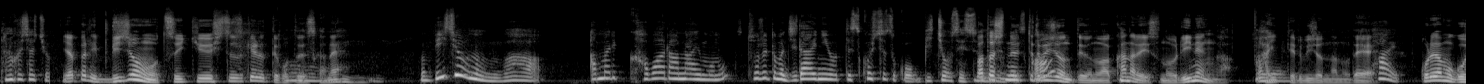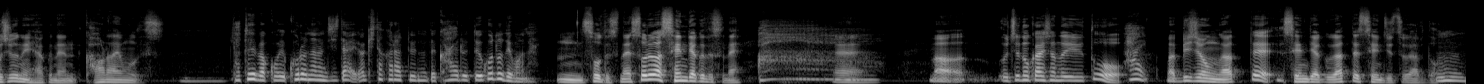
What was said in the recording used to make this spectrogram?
田中社長やっぱりビジョンを追求し続けるってことですかね。ビジョンはあまり変わらないもの？それとも時代によって少しずつこう微調整する私の言ってるビジョンっていうのはかなりその理念が入っているビジョンなので、はい、これはもう50年100年変わらないものです。例えばこういうコロナの時代が来たからというので変えるということではない？うん、そうですね。それは戦略ですね。あえー、まあうちの会社でいうと、はい、まあ、ビジョンがあって戦略があって戦術があると、うん、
